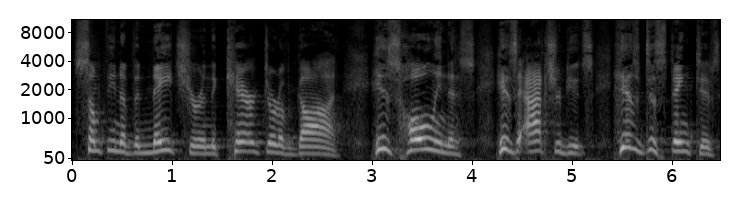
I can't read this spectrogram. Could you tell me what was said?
something of the nature and the character of God, His holiness, His attributes, His distinctives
